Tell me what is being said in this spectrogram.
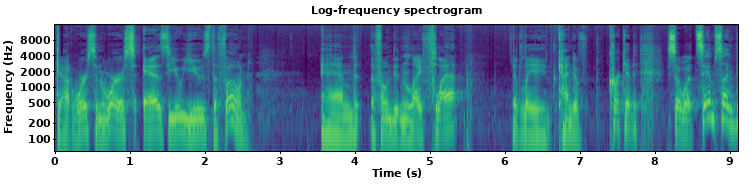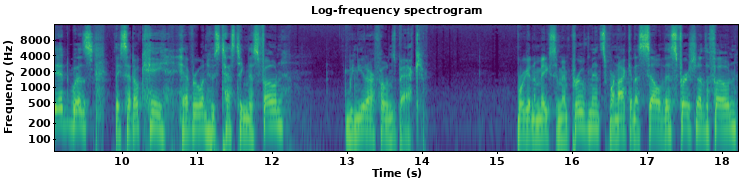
got worse and worse as you use the phone. And the phone didn't lie flat, it lay kind of crooked. So what Samsung did was they said, okay, everyone who's testing this phone, we need our phones back. We're going to make some improvements. We're not going to sell this version of the phone.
